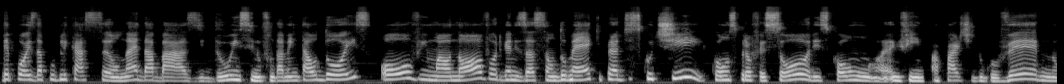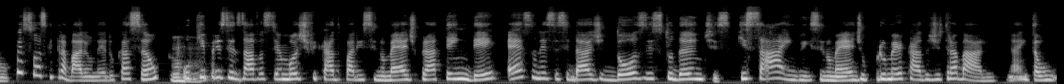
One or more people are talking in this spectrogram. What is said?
depois da publicação, né, da base do ensino fundamental 2, houve uma nova organização do MEC para discutir com os professores, com, enfim, a parte do governo, pessoas que trabalham trabalham na educação, uhum. o que precisava ser modificado para o ensino médio para atender essa necessidade dos estudantes que saem do ensino médio para o mercado de trabalho. Né? Então,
